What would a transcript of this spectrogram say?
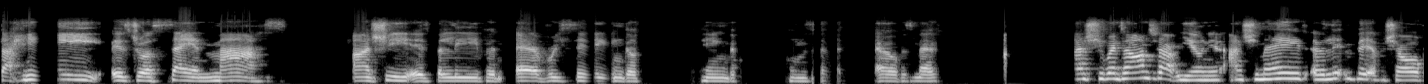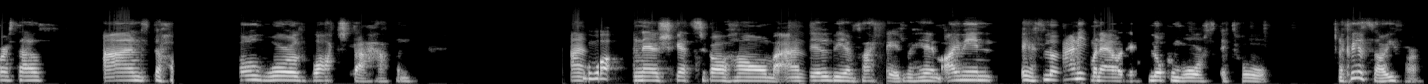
that he, he is just saying mass and she is believing every single thing that comes out of his mouth. And she went on to that reunion and she made a little bit of a show of herself, and the whole, whole world watched that happen. And What now she gets to go home and still be infatuated with him. I mean, if look anyone out there looking worse, it's her. I feel sorry for her.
